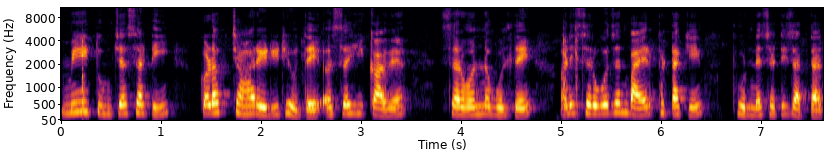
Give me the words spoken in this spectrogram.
मी तुमच्यासाठी कडक चहा रेडी ठेवते असं ही काव्य सर्वांना बोलते आणि सर्वजण बाहेर फटाके फोडण्यासाठी जातात.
